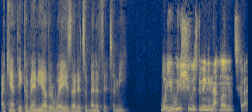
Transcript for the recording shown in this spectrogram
I can't think of any other ways that it's a benefit to me. What do you wish he was doing in that moment, Sky?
